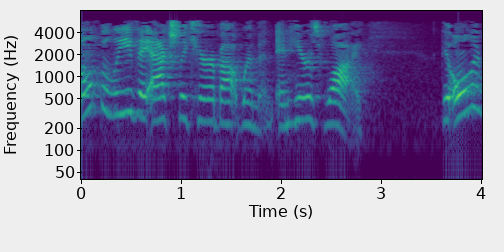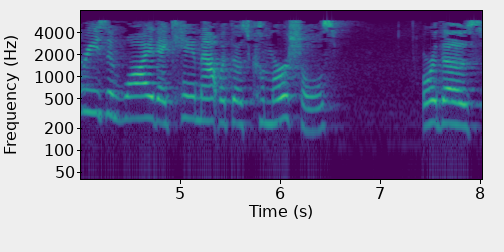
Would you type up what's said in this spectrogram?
don't believe they actually care about women. And here's why. The only reason why they came out with those commercials or those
